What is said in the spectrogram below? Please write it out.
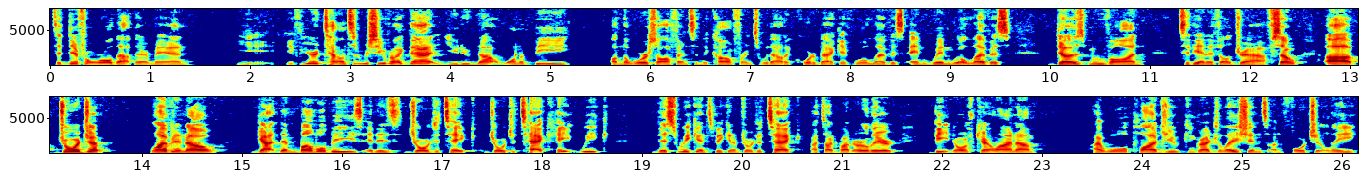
It's a different world out there, man. If you're a talented receiver like that, you do not want to be on the worst offense in the conference without a quarterback if Will Levis and when Will Levis does move on to the NFL draft. So, uh, Georgia, 11 0 got them bumblebees. It is Georgia Tech, Georgia Tech hate week this weekend. Speaking of Georgia Tech, I talked about earlier, beat North Carolina. I will applaud you. Congratulations. Unfortunately,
